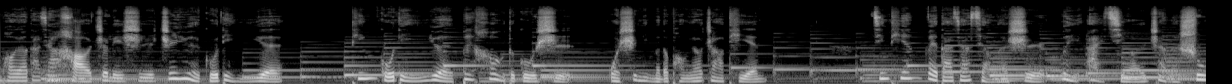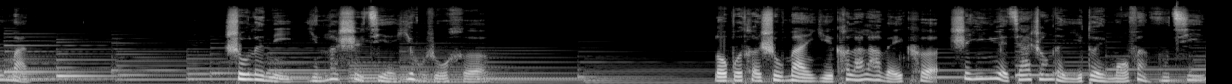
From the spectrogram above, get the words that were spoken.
朋友，大家好，这里是知乐古典音乐，听古典音乐背后的故事。我是你们的朋友赵田。今天为大家讲的是为爱情而战的舒曼。输了你，赢了世界又如何？罗伯特·舒曼与克拉拉·维克是音乐家中的一对模范夫妻，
